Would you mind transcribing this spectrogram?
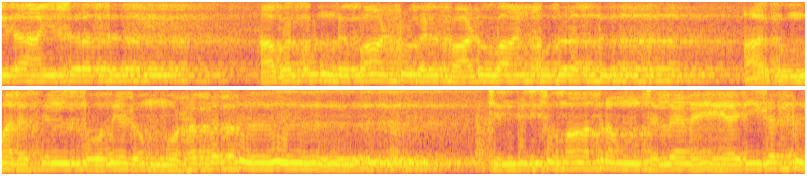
ഗുന്നിത ഇഷറത്ത് അവർക്കുണ്ട് പാട്ടുകൾ പാടുവാൻ കുതിറത്ത് ആർക്കും മനസ്സിൽ തോന്നിടും മുഹബത്ത്. ചിന്തിച്ചു മാത്രം ചെല്ലണേ അരികത്ത്.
